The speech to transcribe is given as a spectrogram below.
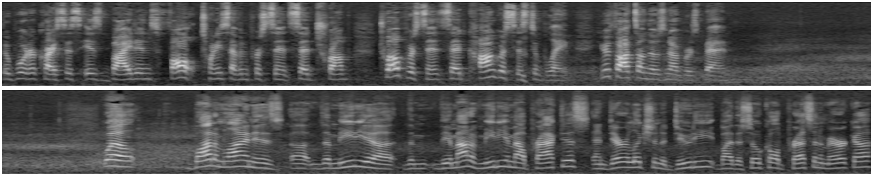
the border crisis is Biden's fault. 27% said Trump, 12% said Congress is to blame. Your thoughts on those numbers, Ben? Well, bottom line is uh, the media, the, the amount of media malpractice and dereliction of duty by the so called press in America,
